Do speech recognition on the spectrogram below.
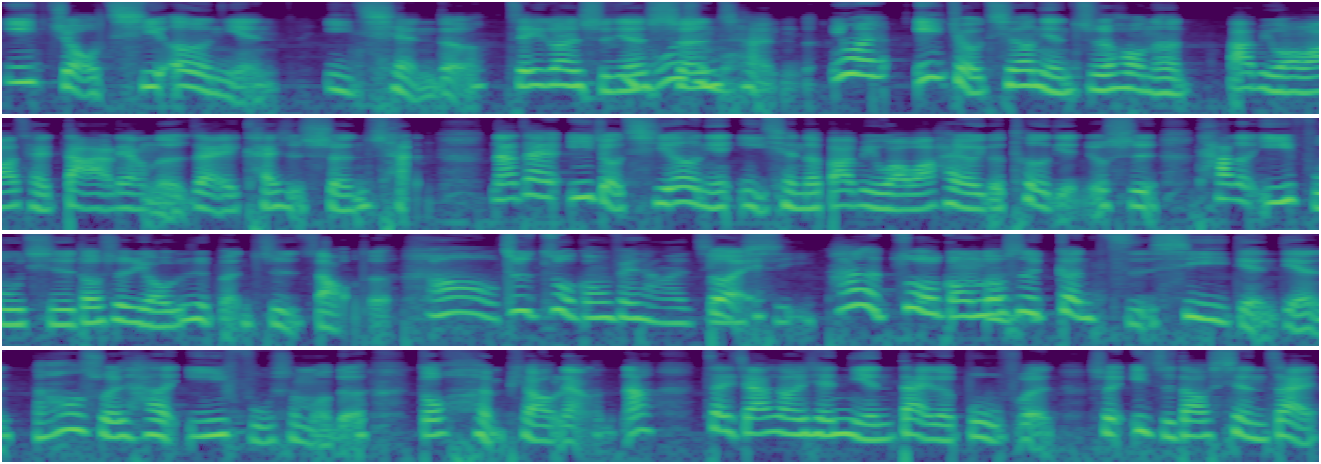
一九七二年以前的这一段时间生产的，因为一九七二年之后呢。芭比娃娃才大量的在开始生产。那在一九七二年以前的芭比娃娃还有一个特点，就是它的衣服其实都是由日本制造的哦，就是做工非常的精细。它的做工都是更仔细一点点，然后所以它的衣服什么的都很漂亮。那再加上一些年代的部分，所以一直到现在，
